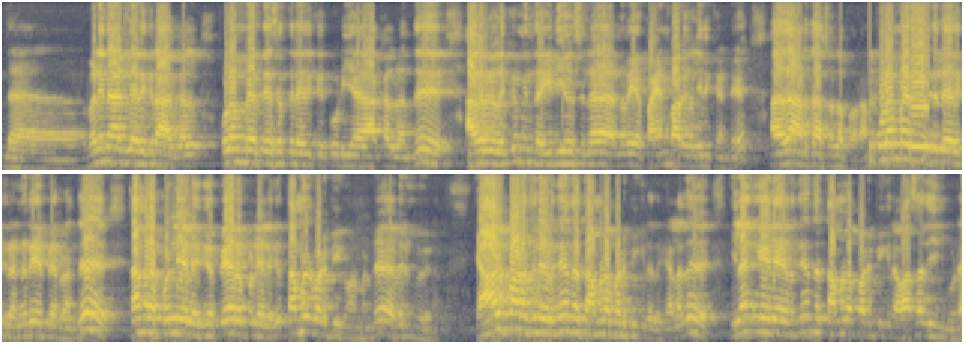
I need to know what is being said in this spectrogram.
இந்த வெளிநாட்டில் இருக்கிற ஆக்கள் புலம்பெயர் தேசத்தில் இருக்கக்கூடிய ஆக்கள் வந்து அவர்களுக்கும் இந்த இடியோஸில் நிறைய பயன்பாடுகள் இருக்குண்டு அதுதான் அடுத்தா சொல்ல போறேன் புலம்பெயர் தேசத்தில் இருக்கிற நிறைய பேர் வந்து தங்களை பிள்ளைகளுக்கு பேர பிள்ளைகளுக்கு தமிழ் படிப்பிக்கணும்னு விரும்புகிறோம் யாழ்ப்பாணத்திலிருந்தே அந்த தமிழை படிப்பிக்கிறதுக்கு அல்லது இலங்கையிலிருந்தே அந்த தமிழை படிப்பிக்கிற வசதியும் கூட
